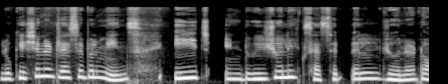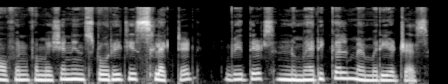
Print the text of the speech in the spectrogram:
location addressable means each individually accessible unit of information in storage is selected with its numerical memory address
